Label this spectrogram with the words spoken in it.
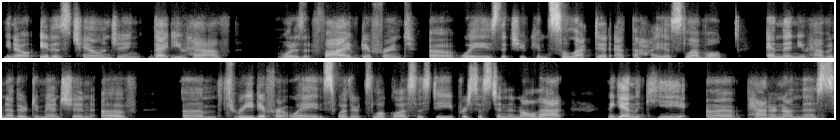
you know, it is challenging that you have, what is it, five different uh, ways that you can select it at the highest level. And then you have another dimension of um, three different ways, whether it's local SSD, persistent, and all that. Again, the key uh, pattern on this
